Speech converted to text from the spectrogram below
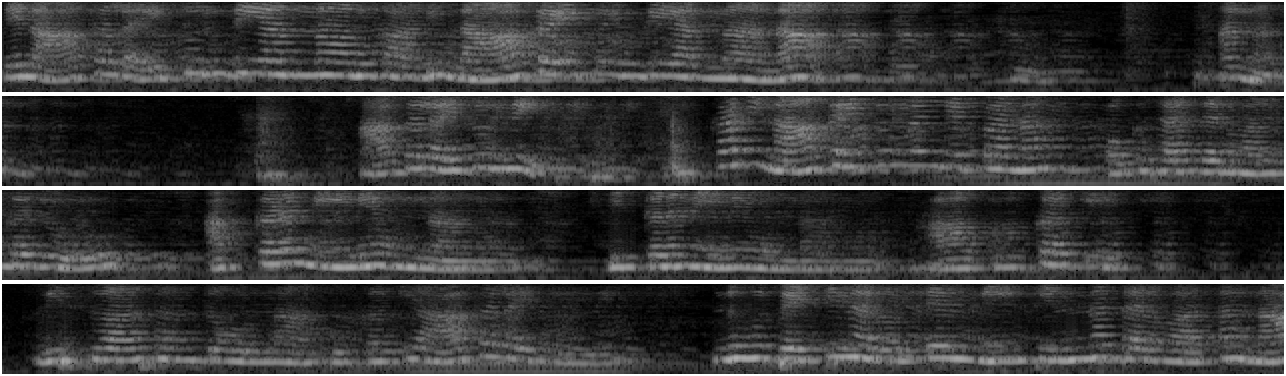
నేను ఆకలి అవుతుంది అన్నాను కానీ నాకైతుంది అన్నానా? అన్నాడు. ఆకలి అవుతుంది కానీ నాకైతుందని చెప్పానా? ఒకసారి దాని వంక చూడు. అక్కడ నేనే ఉన్నాను. ఇక్కడ నేనే ఉన్నాను. ఆ కుక్కకి విశ్వాసంతో ఉన్న ఆ కుక్కకి ఆకలైతుంది. నువ్వు పెట్టిన రొట్టెల్ని తిన్న తర్వాత నా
